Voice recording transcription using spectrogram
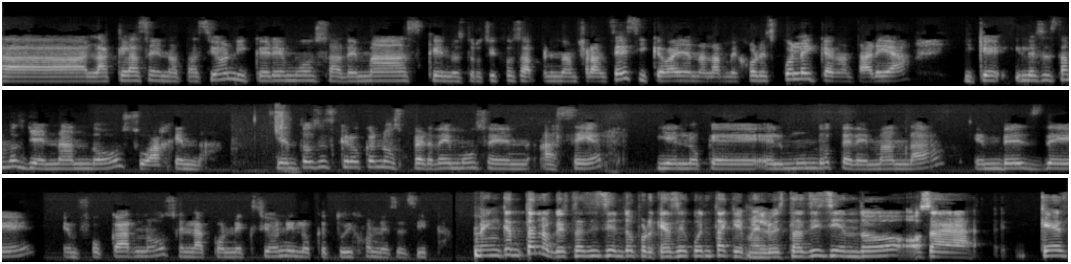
a la clase de natación y queremos además que nuestros hijos aprendan francés y que vayan a la mejor escuela y que hagan tarea y que les estamos llenando su agenda. Y entonces creo que nos perdemos en hacer y en lo que el mundo te demanda en vez de enfocarnos en la conexión y lo que tu hijo necesita. Me encanta lo que estás diciendo porque hace cuenta que me lo estás diciendo, o sea, que es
